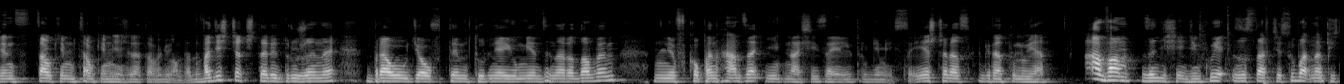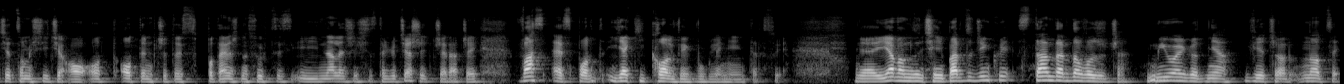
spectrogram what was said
więc całkiem, całkiem nieźle to wygląda. 24 drużyny brały udział w tym turnieju międzynarodowym w Kopenhadze i nasi zajęli drugie miejsce. Jeszcze raz gratuluję. A Wam za dzisiaj dziękuję. Zostawcie suba, napiszcie co myślicie o, o, o tym, czy to jest potężny sukces i należy się z tego cieszyć, czy raczej Was e-sport jakikolwiek w ogóle nie interesuje. Ja Wam za dzisiaj bardzo dziękuję. Standardowo życzę miłego dnia, wieczór, nocy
